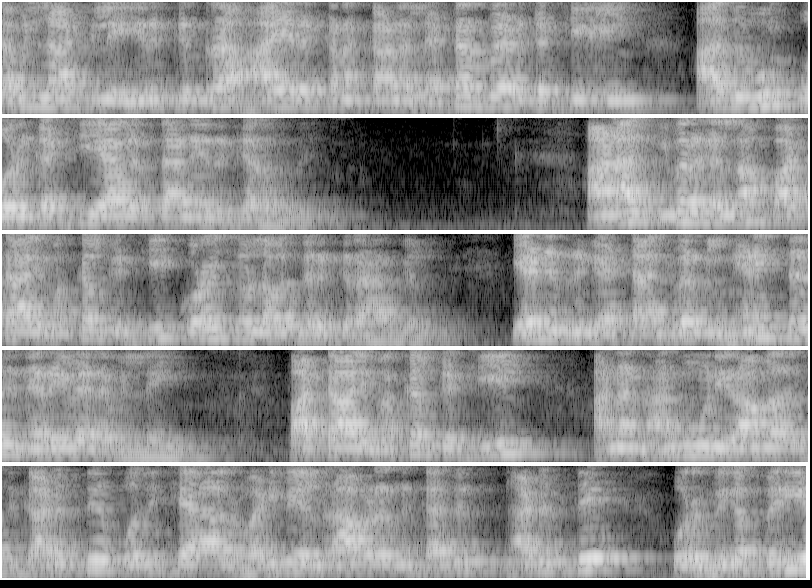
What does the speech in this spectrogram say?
தமிழ்நாட்டிலே இருக்கின்ற ஆயிரக்கணக்கான லெட்டர் பேட் கட்சிகளில் அதுவும் ஒரு கட்சியாகத்தான் இருக்கிறது. ஆனால் இவர்கள்லாம் பாட்டாளி மக்கள் கட்சி குறை சொல்ல வந்திருக்கிறார்கள். ஏனென்று கேட்டால் இவர்கள் நினைத்தது நிறைவேறவில்லை. பாட்டாளி மக்கள் கட்சியில் அண்ணன் அன்புமணி ராமதாஸுக்கு அடுத்து பொதுச் செயலாளர் வடிவேல் ராவணனுக்கு அது அடுத்து ஒரு மிகப்பெரிய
